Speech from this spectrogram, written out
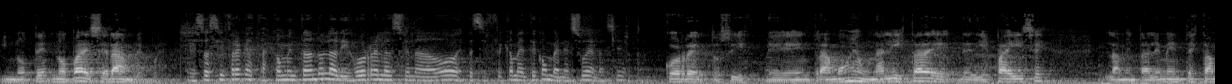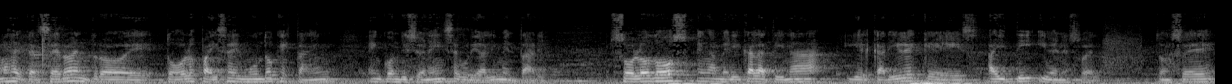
y, no, te, no padecer hambre. Pues. Esa cifra que estás comentando la dijo relacionado específicamente con Venezuela, ¿cierto? Correcto, sí. Eh, entramos en una lista de, de 10 países, lamentablemente estamos de tercero dentro de todos los países del mundo que están en, en condiciones de inseguridad alimentaria. Solo dos en América Latina y el Caribe, que es Haití y Venezuela. Entonces,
